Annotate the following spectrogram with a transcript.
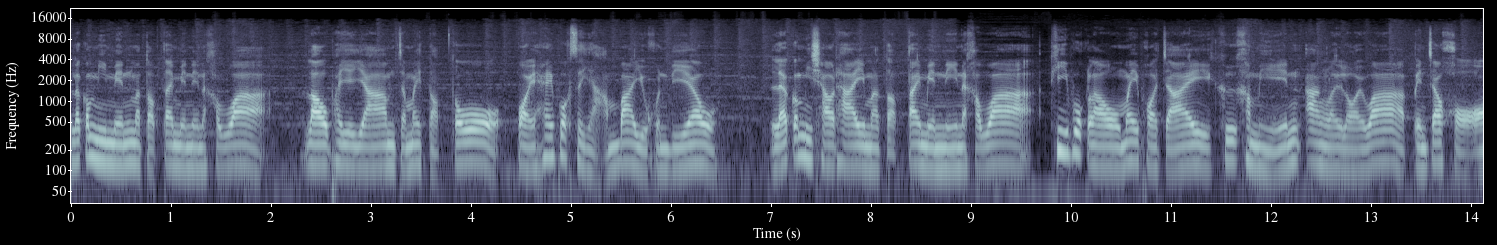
แล้วก็มีเมนต์มาตอบใต้เมนต์นี้นะครับว่า เราพยายามจะไม่ตอบโต้ ปล่อยให้พวกสยามบ้าอยู่คนเดียว แล้วก็มีชาวไทยมาตอบใต้เมนต์นี้นะครับว่าที่พวกเราไม่พอใจคือเขมรอ้างลอยๆ ว่าเป็นเจ้าของ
